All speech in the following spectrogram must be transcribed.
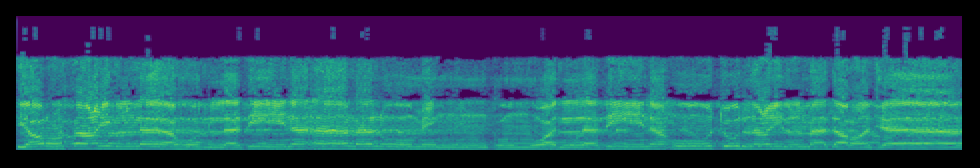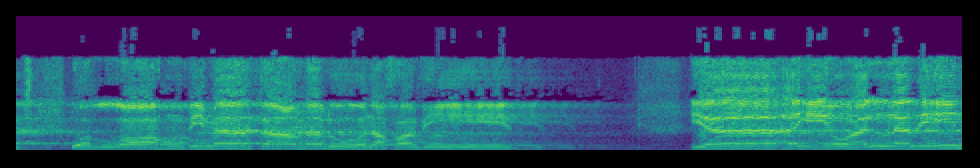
يرفع الله الذين آمنوا منكم والذين أوتوا العلم درجات. والله بما تعملون خبير. يا أيها الذين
